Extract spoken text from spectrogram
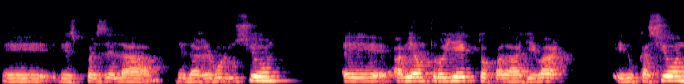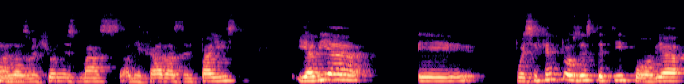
eh, después de la, Revolución, eh, había un proyecto para llevar educación a las regiones más alejadas del país y había pues ejemplos de este tipo, había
